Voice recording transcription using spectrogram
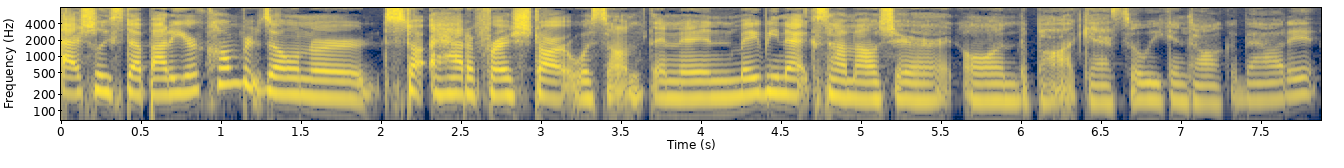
actually step out of your comfort zone or start had a fresh start with something and maybe next time I'll share it on the podcast so we can talk about it.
